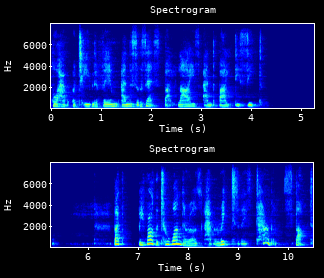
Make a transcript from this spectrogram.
who have achieved fame and success by lies and by deceit. But before the two wanderers have reached this terrible spot,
